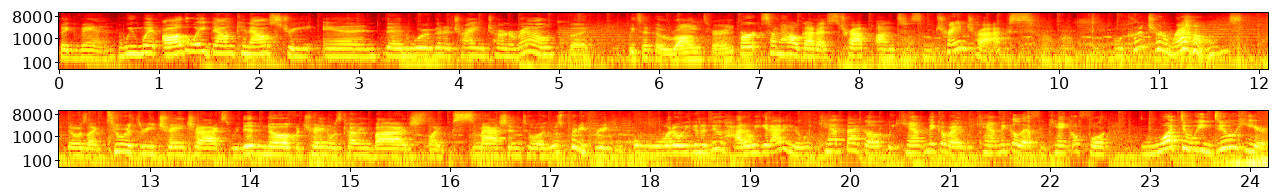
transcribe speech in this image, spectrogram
big van. We went all the way down Canal Street and then we're gonna try and turn around. But we took a wrong turn. Bert somehow got us trapped onto some train tracks. We couldn't turn around. There was like two or three train tracks. We didn't know if a train was coming by, just like smash into us. It was pretty freaky. What are we gonna do? How do we get out of here? We can't back up. We can't make a right. We can't make a left. We can't go forward. What do we do here?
